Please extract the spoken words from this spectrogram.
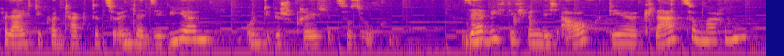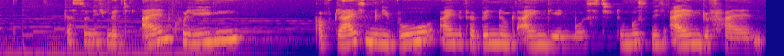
vielleicht die Kontakte zu intensivieren und die Gespräche zu suchen. Sehr wichtig finde ich auch, dir klar zu machen, dass du nicht mit allen Kollegen auf gleichem Niveau eine Verbindung eingehen musst. Du musst nicht allen gefallen.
